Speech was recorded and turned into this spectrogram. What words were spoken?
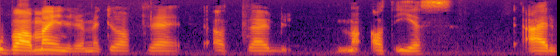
Obama innrømmet jo at, eh, at, at, IS er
